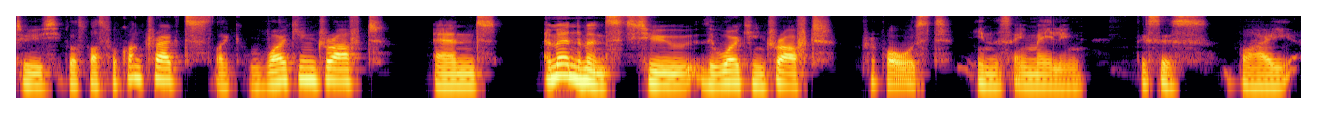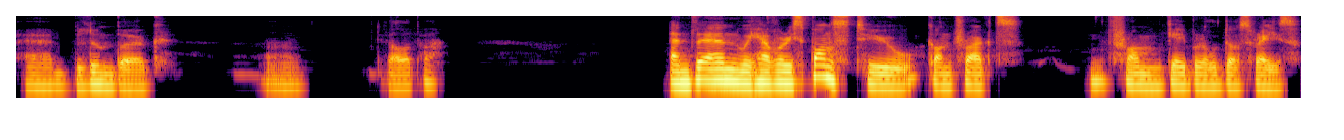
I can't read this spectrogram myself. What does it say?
to C++ for contracts, like working draft and amendments to the working draft proposed in the same mailing. This is by a Bloomberg uh, developer. And then we have a response to contracts from Gabriel Dos Reis.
